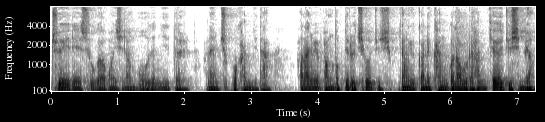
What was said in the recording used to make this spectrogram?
주의 일에 수고하 원신한 모든 이들 하나님 축복합니다. 하나님의 방법대로 채워주시고 영육간의 강건함으로 함께해 주시며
